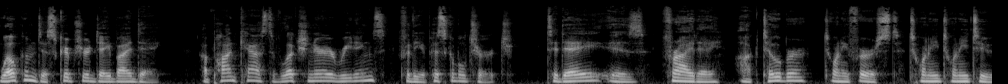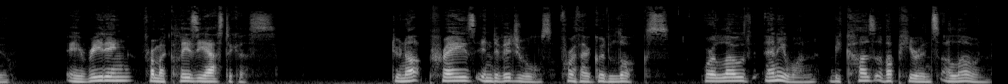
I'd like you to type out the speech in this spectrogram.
Welcome to Scripture Day by Day, a podcast of lectionary readings for the Episcopal Church. Today is Friday, October 21st, 2022. A reading from Ecclesiasticus. Do not praise individuals for their good looks, or loathe anyone because of appearance alone.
